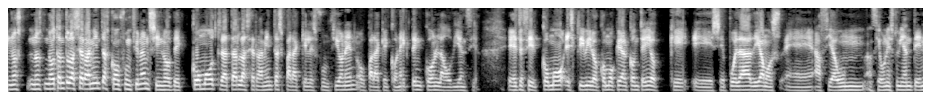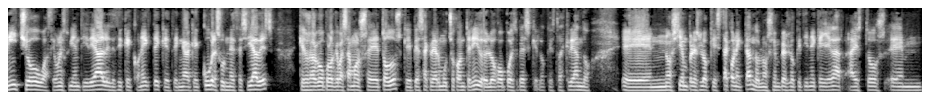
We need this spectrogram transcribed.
no, no- tanto las herramientas, cómo funcionan, sino de cómo tratar las herramientas para que les funcionen o para que conecten con la audiencia. Es decir, cómo escribir o cómo crear contenido que eh, se pueda, digamos, eh, hacia, un, hacia un estudiante nicho o hacia un estudiante ideal, es decir, que conecte, que tenga, que cubra sus necesidades, que eso es algo por lo que pasamos eh, todos, que empiezas a crear mucho contenido y luego pues ves que lo que estás creando no siempre es lo que está conectando, no siempre es lo que tiene que llegar a estos em,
